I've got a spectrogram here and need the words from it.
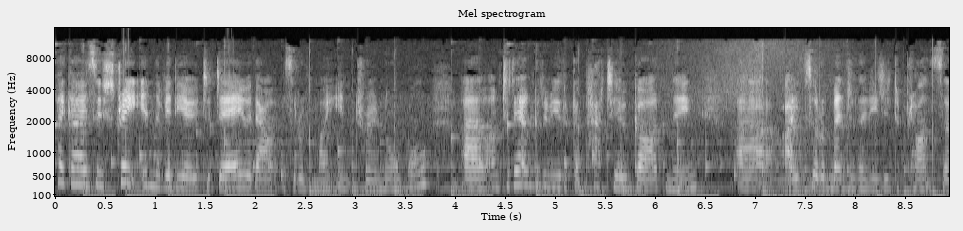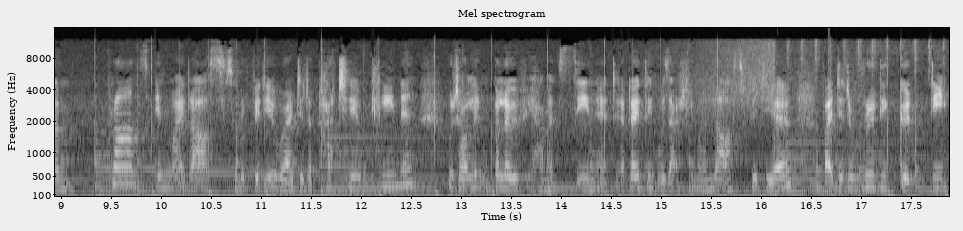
Hi guys, so straight in the video today without sort of my intro normal. Um, today I'm going to be like a patio gardening. Uh, I sort of mentioned I needed to plant some plants in my last sort of video where I did a patio cleaner, which I'll link below if you haven't seen it. I don't think it was actually my last video, but I did a really good deep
